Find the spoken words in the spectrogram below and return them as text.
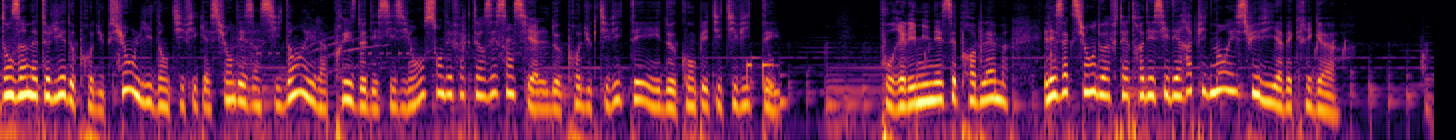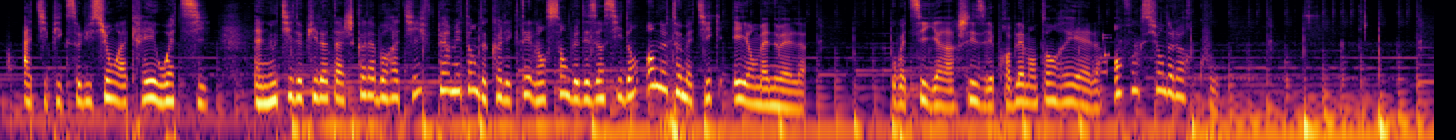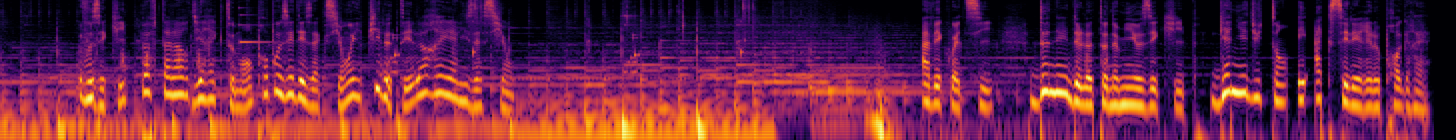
Dans un atelier de production, l'identification des incidents et la prise de décision sont des facteurs essentiels de productivité et de compétitivité. Pour éliminer ces problèmes, les actions doivent être décidées rapidement et suivies avec rigueur. Atypique Solutions a créé Watsi, un outil de pilotage collaboratif permettant de collecter l'ensemble des incidents en automatique et en manuel. Watsi hiérarchise les problèmes en temps réel, en fonction de leur coût. Vos équipes peuvent alors directement proposer des actions et piloter leur réalisation. Avec Watsi, donnez de l'autonomie aux équipes, gagnez du temps et accélérez le progrès.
